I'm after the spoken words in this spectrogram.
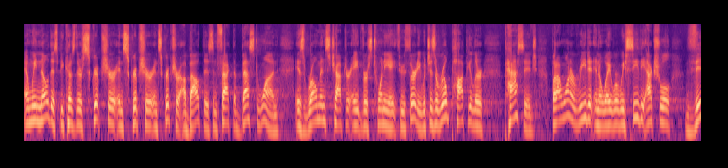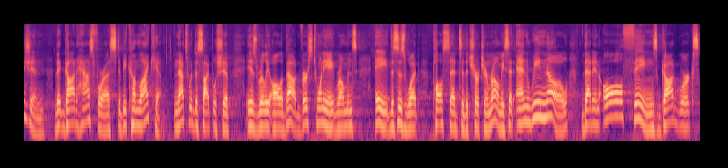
And we know this because there's scripture and scripture and scripture about this. In fact, the best one is Romans chapter 8, verse 28 through 30, which is a real popular passage, but I want to read it in a way where we see the actual vision that God has for us to become like Him. And that's what discipleship is really all about. Verse 28, Romans 8, this is what Paul said to the church in Rome. He said, And we know that in all things God works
